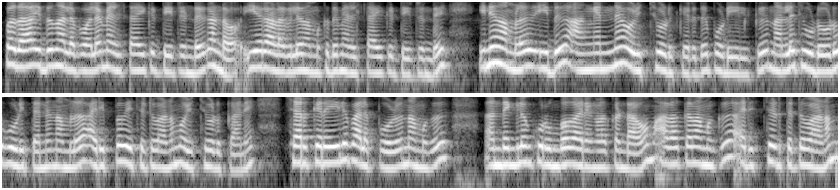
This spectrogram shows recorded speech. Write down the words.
ഇപ്പോൾ അതാ ഇത് നല്ലപോലെ മെൽട്ടായി കിട്ടിയിട്ടുണ്ട്. കണ്ടോ? ഈ ഒരു അളവിൽ നമുക്കിത് മെൽട്ടായി കിട്ടിയിട്ടുണ്ട്. ഇനി നമ്മൾ ഇത് അങ്ങനെ ഒഴിച്ചു കൊടുക്കരുത് പൊടിയിലേക്ക് നല്ല ചൂടോട് കൂടി തന്നെ നമ്മൾ അരിപ്പ് വെച്ചിട്ട് വേണം ഒഴിച്ചു കൊടുക്കാൻ ശർക്കരയിൽ പലപ്പോഴും നമുക്ക് എന്തെങ്കിലും കുറുമ്പോ കാര്യങ്ങളൊക്കെ ഉണ്ടാവും. അതൊക്കെ നമുക്ക് അരിച്ചെടുത്തിട്ട് വേണം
